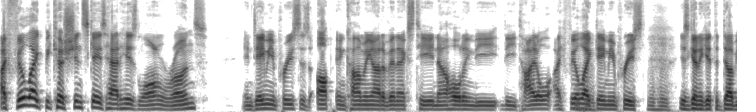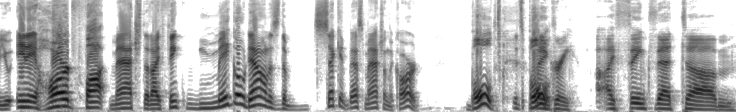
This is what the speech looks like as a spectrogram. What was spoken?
I feel like because Shinsuke's had his long runs and Damian Priest is up and coming out of NXT, now holding the the title, I feel like Damian Priest Mhm. is going to get the W in a hard fought match that I think may go down as the second best match on the card. Bold. It's bold. I agree. I think that um,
